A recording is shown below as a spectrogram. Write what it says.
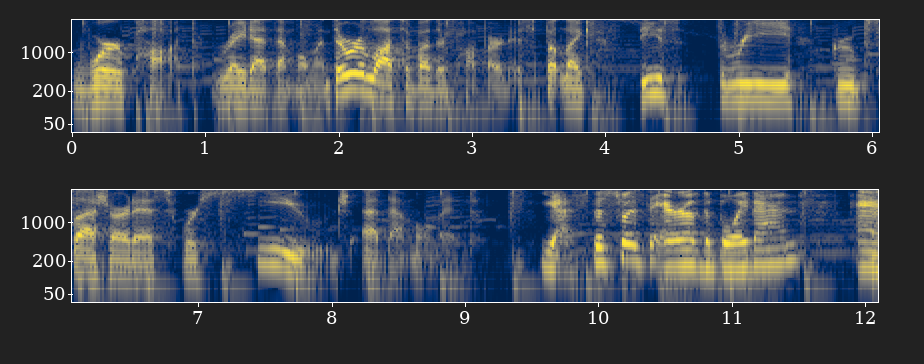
were pop right at that moment. There were lots of other pop artists, but like these three group slash artists were huge at that moment. Yes, this was the era of the boy band and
